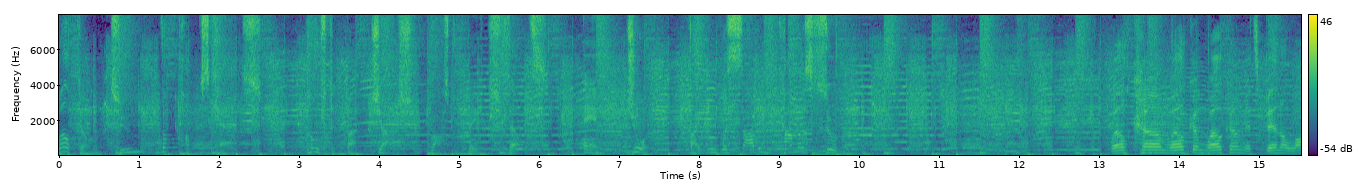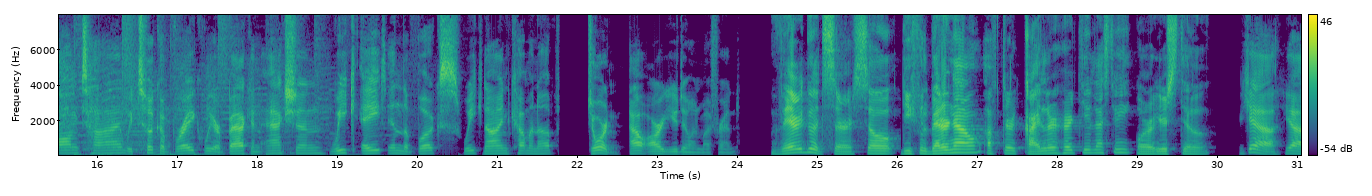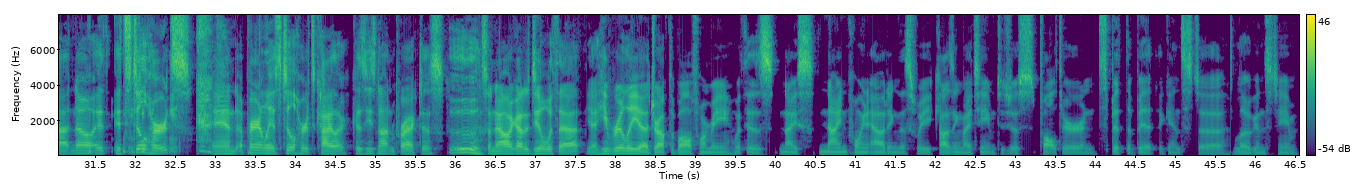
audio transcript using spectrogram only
Welcome to the Punks Cast, hosted by Josh Roster Baiters Feltz and Jordan Fighting Wasabi Kamasura. Welcome, welcome, welcome. It's been a long time. We took a break. We are back in action. Week eight in the books, week nine coming up. Jordan, how are you doing, my friend? Very good, sir. So, do you feel better now after Kyler hurt you last week, or you're still? Yeah, yeah. No, it, it still hurts. and apparently it still hurts Kyler because he's not in practice. Ugh. So now I got to deal with that. Yeah, he really uh, dropped the ball for me with his nice nine point outing this week, causing my team to just falter and spit the bit against uh, Logan's team.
